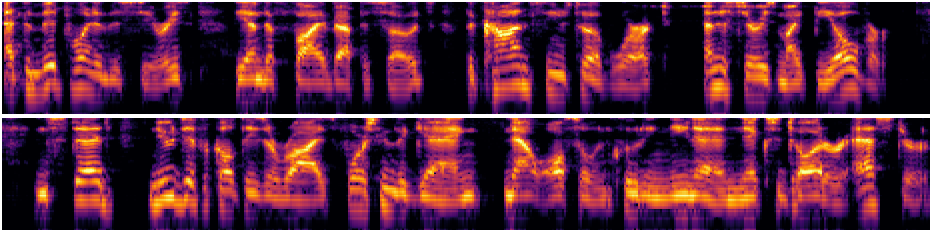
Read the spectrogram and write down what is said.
At the midpoint of the series, the end of five episodes, the con seems to have worked and the series might be over. Instead, new difficulties arise, forcing the gang, now also including Nina and Nick's daughter Esther,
